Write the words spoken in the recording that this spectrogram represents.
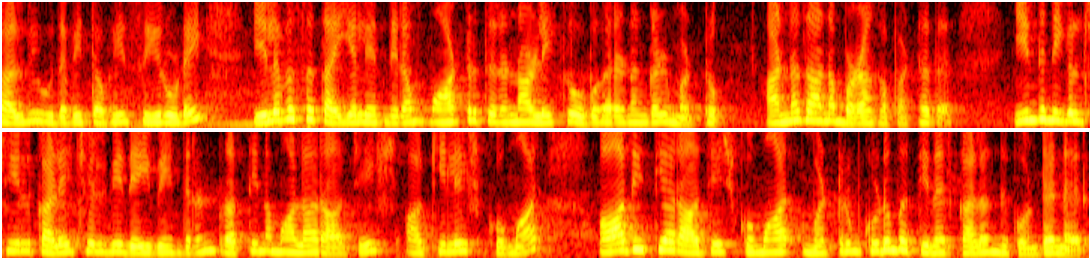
கல்வி உதவித்தொகை சீருடை இலவச தையல் எந்திரம் மாற்றுத்திறனாளிக்கு உபகரணங்கள் மற்றும் அன்னதானம் வழங்கப்பட்டது. இந்த நிகழ்ச்சியில் கலைச்செல்வி தேவேந்திரன் ரத்தினமாலா ராஜேஷ் அகிலேஷ் குமார் ஆதித்யா ராஜேஷ் குமார் மற்றும் குடும்பத்தினர் கலந்து கொண்டனர்.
